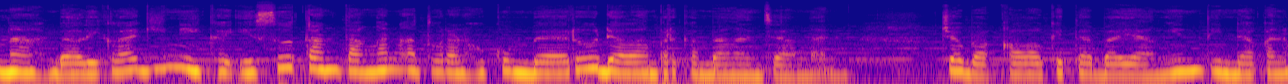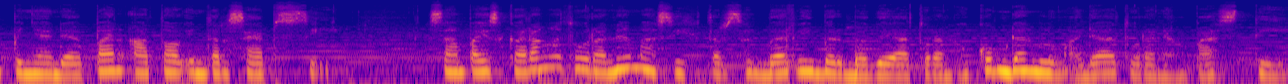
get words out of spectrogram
Nah, balik lagi nih ke isu tantangan aturan hukum baru dalam perkembangan zaman. Coba kalau kita bayangin tindakan penyadapan atau intersepsi. Sampai sekarang aturannya masih tersebar di berbagai aturan hukum dan belum ada aturan yang pasti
